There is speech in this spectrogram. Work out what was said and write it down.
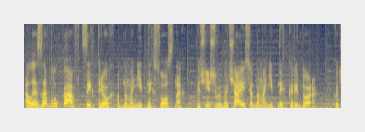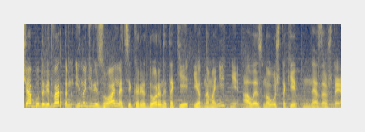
але заблукав в цих трьох одноманітних соснах, точніше, вибачаюсь, одноманітних коридорах. Хоча буду відвертим, іноді візуально ці коридори не такі і одноманітні, але знову ж таки не завжди.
